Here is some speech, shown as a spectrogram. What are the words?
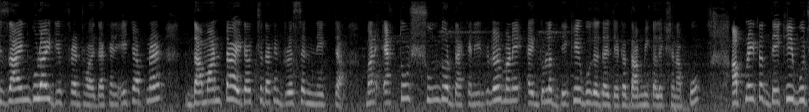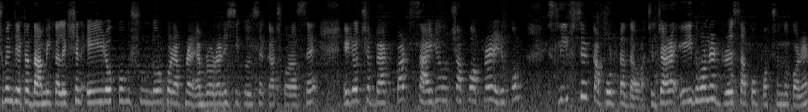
ডিজাইনগুলাই ডিফারেন্ট হয়। দেখেন, এটা আপনার দামানটা, এটা হচ্ছে দেখেন ড্রেসের নেকটা মানে এত সুন্দর দেখেন এগুলোর মানে এগুলো দেখেই বোঝা যায় যে এটা দামি কালেকশন আপু। আপনি এটা দেখেই বুঝবেন যে এটা দামি কালেকশন এইরকম সুন্দর করে আপনার এমব্রয়ডারি সিকোয়েন্সের কাজ করা আছে। এটা হচ্ছে ব্যাক পার্ট সাইডে হচ্ছে আপু আপনার এরকম স্লিভসের কাপড়টা দেওয়া আছে। যারা এই ধরনের ড্রেস আপু পছন্দ করেন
